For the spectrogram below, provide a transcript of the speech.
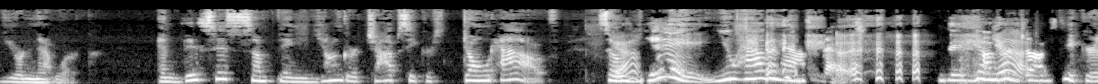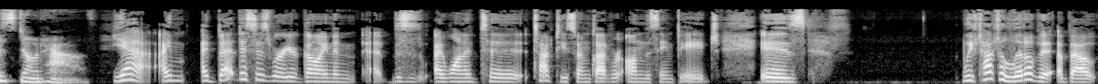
your network. And this is something younger job seekers don't have. So yeah. yay, you have an asset that younger yeah. job seekers don't have. Yeah, I'm. I bet this is where you're going, and uh, this is. I wanted to talk to you, so I'm glad we're on the same page. Is we've talked a little bit about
